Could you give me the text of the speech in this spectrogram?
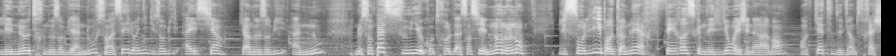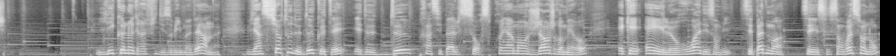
Les nôtres, nos zombies à nous, sont assez éloignés du zombie haïtien, car nos zombies à nous ne sont pas soumis au contrôle d'un sorcier. Non, non, non. Ils sont libres comme l'air, féroces comme des lions et généralement en quête de viande fraîche. L'iconographie du zombie moderne vient surtout de deux côtés et de deux principales sources. Premièrement, George Romero, aka le roi des zombies. C'est pas de moi, c'est son vrai surnom.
